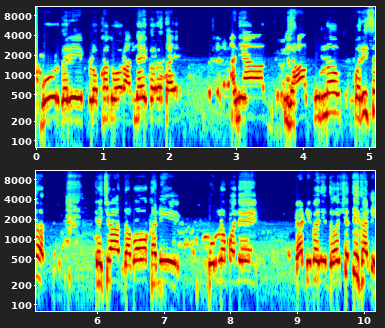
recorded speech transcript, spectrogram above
गोर गरीब लोकांवर अन्याय करत आहे. आणि हा ह्या पूर्ण परिसर त्याच्या दबावाखाली पूर्णपणे या ठिकाणी दहशतीखाली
